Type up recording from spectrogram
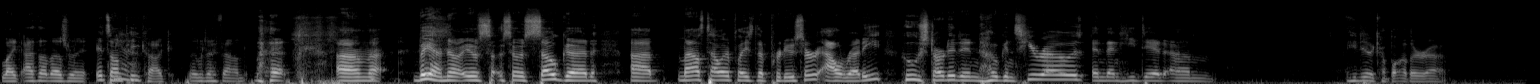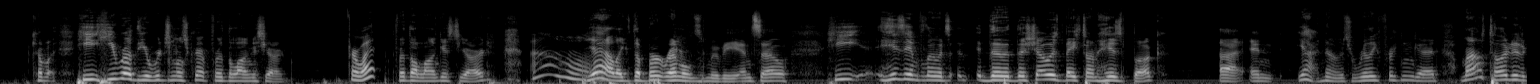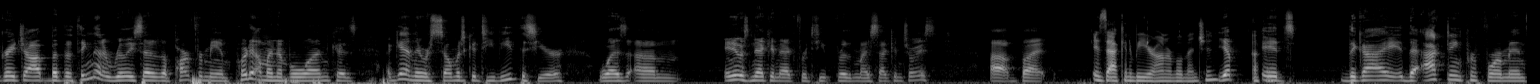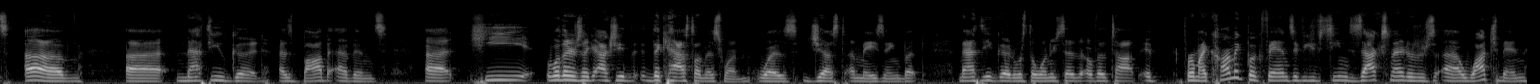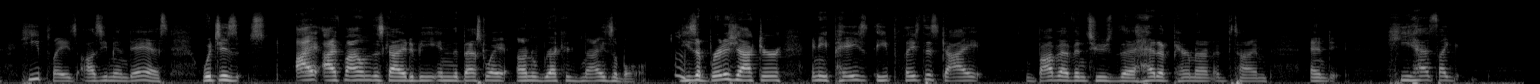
like, I thought that was really. It's on Yeah. Peacock, which I found, but, um, but yeah, no, it was so, so it was so good. Uh, Miles Teller plays the producer Al Ruddy, who started in Hogan's Heroes, and then he did um, he did a couple other. Uh, couple, he he wrote the original script for The Longest Yard. For what? For The Longest Yard. Oh. Yeah, like the Burt Reynolds movie, and so he his influence. the The show is based on his book, uh, and yeah, no, it's really freaking good. Miles Teller did a great job, but the thing that really set it apart for me and put it on my number one, because again, there was so much good TV this year, was um, and it was neck and neck for t- for my second choice, uh, but Is that going to be your honorable mention? Yep. Okay. It's the guy, the acting performance of uh, Matthew Goode as Bob Evans. Uh, he well, there's like actually the, the cast on this one was just amazing, but Matthew Goode was the one who said it over the top. If for my comic book fans, if you've seen Zack Snyder's uh, Watchmen, he plays Ozymandias, which is I I found this guy to be in the best way unrecognizable. He's a British actor, and he pays he plays this guy Bob Evans, who's the head of Paramount at the time, and he has like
